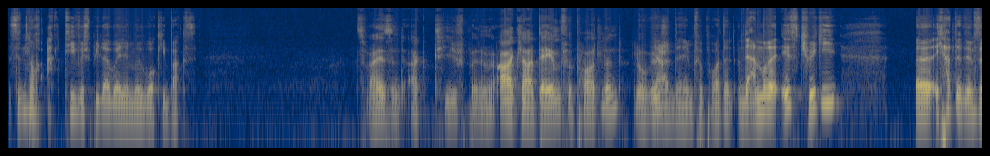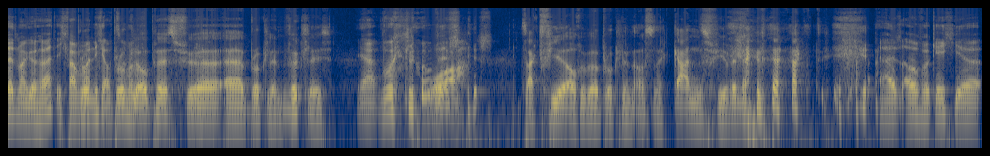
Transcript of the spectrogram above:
sind noch aktive Spieler bei den Milwaukee Bucks. Zwei sind aktiv bei dem. Ah, klar, Dame für Portland, logisch. Ja, der für Portland. Und der andere ist tricky. Äh, ich hatte den das letzte Mal gehört. Ich war Brook, nicht auf Brook Lopez für äh, Brooklyn, wirklich. Ja, Brook. Lopez. Sagt viel auch über Brooklyn aus, ne? Ganz viel, wenn deine. Er ist auch wirklich hier.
